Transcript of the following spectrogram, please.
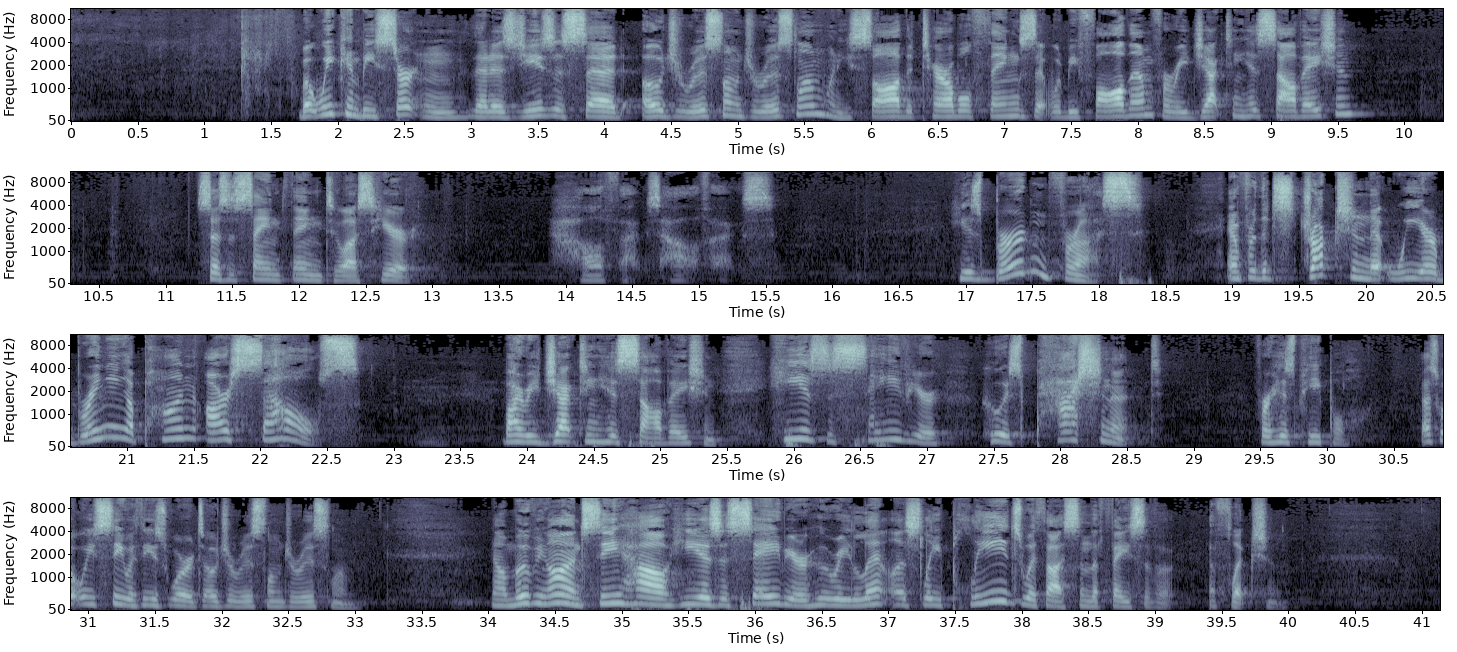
But we can be certain that as Jesus said, O Jerusalem, Jerusalem, when he saw the terrible things that would befall them for rejecting his salvation, says the same thing to us here. Halifax, Halifax. He is burdened for us and for the destruction that we are bringing upon ourselves by rejecting his salvation. He is the Savior who is passionate for his people. That's what we see with these words, O Jerusalem, Jerusalem. Now, moving on, see how he is a Savior who relentlessly pleads with us in the face of affliction.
